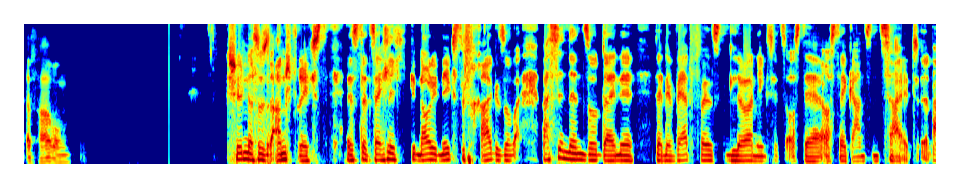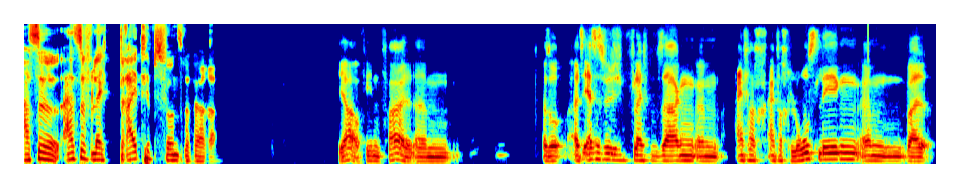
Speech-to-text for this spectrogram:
äh, Erfahrungen. Schön, dass du es ansprichst. Das ist tatsächlich genau die nächste Frage. So, was sind denn so deine, deine wertvollsten Learnings jetzt aus der, aus der ganzen Zeit? Hast du, hast du vielleicht drei Tipps für unsere Hörer? Ja, auf jeden Fall. Ähm, also als erstes würde ich vielleicht sagen, ähm, einfach, einfach loslegen, ähm, weil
